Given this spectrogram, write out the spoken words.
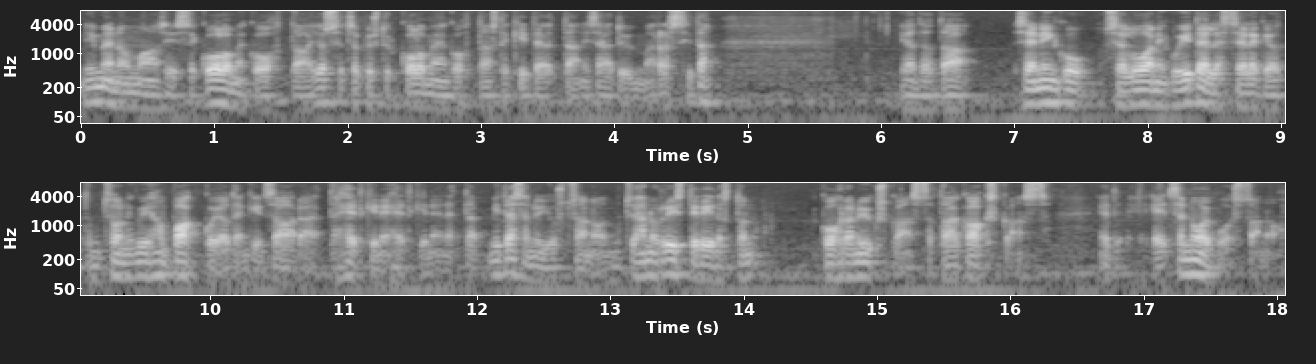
Nimenomaan siis se kolme kohtaa. Jos et sä pysty kolmeen kohtaan sitä kiteyttämään, niin sä et ymmärrä sitä. Ja tota, se, niinku, se luo niinku itselle selkeyttä, mutta se on niinku ihan pakko jotenkin saada, että hetkinen, hetkinen, että mitä sä nyt just sanoit. Mutta sehän on ristiriidasta kohdan yksi kanssa tai kaksi kanssa. Että et se noin voi sanoa,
